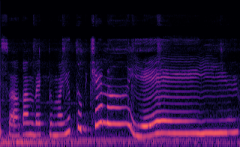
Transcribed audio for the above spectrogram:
guys, welcome back to my YouTube channel. Yay!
